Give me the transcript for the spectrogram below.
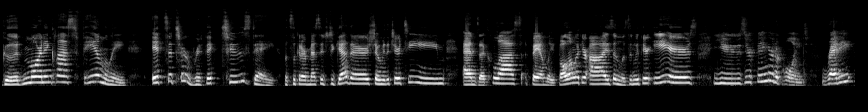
Good morning, class family. It's a terrific Tuesday. Let's look at our message together. Show me that you're a team and a class family. Follow along with your eyes and listen with your ears. Use your finger to point. Ready?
